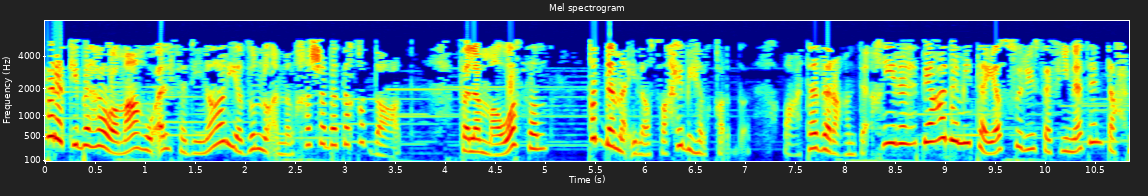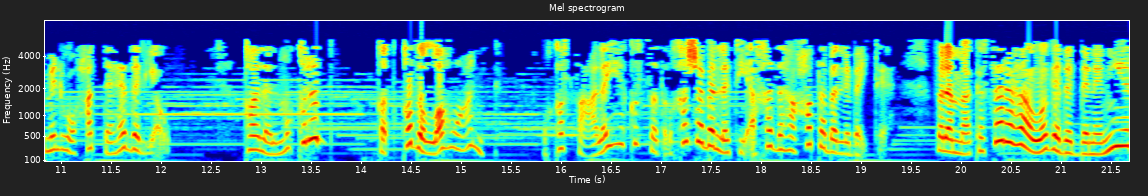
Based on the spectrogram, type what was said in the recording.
فركبها ومعه ألف دينار يظن أن الخشبة قد ضاعت. فلما وصل قدم إلى صاحبه القرض واعتذر عن تأخيره بعدم تيسر سفينة تحمله حتى هذا اليوم. قال المقرض قد قضى الله عنك وقص عليه قصة الخشبة التي أخذها حطبا لبيته فلما كسرها وجد الدنانير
